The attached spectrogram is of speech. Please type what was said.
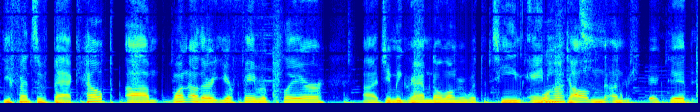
defensive back. Help um one other your favorite player uh jimmy graham no longer with the team. Andy What? dalton unrestricted.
